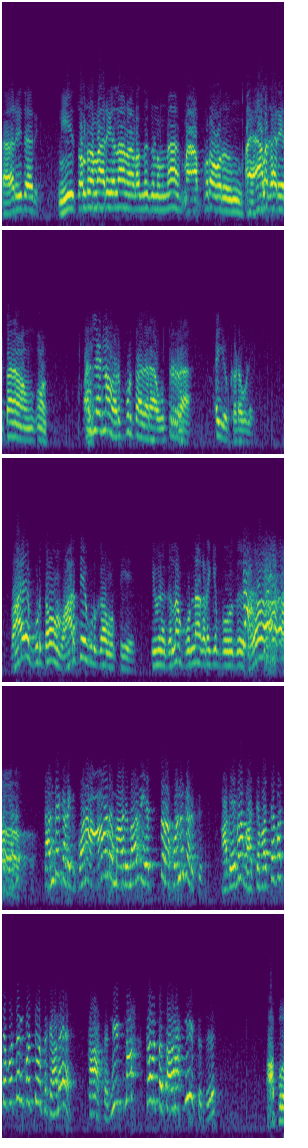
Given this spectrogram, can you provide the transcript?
சரி சரி. நீ சொல்ற மாதிரி எல்லாம் நடந்துக்கணும்னா நான் அப்புறம் ஒரு ஏலக்காரியத்தான் வரலன்னா வற்புறுத்தாதரா விட்டுறா ஐயோ கடவுளே. வாயை கொடுத்தவன் வார்த்தையை கொடுக்காம விட்டியே. இவனுக்கெல்லாம் பொண்ணா கிடைக்க போகுது. சந்தை கடைக்கு போனா ஆடு மாடு மாதிரி எத்தனை பொண்ணுங்க இருக்கு. அதையெல்லாம் பச்சை பச்சை பச்சை பச்சை பச்சை வச்சிருக்கானே. காசை நீட்டினா கருத்தை தாரா நீட்டுது அப்போ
